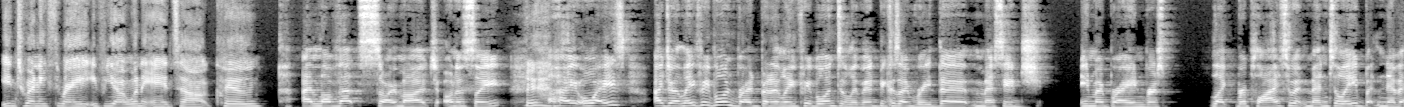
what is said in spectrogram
in 23, if you don't want to answer, cool. I love that so much, honestly. I always, I don't leave people in red, but I leave people in delivered because I read the message in my brain, res- like reply to it mentally, but never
